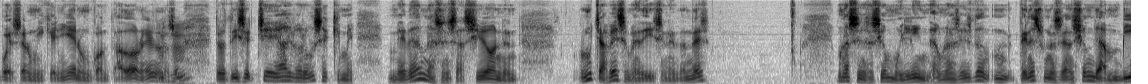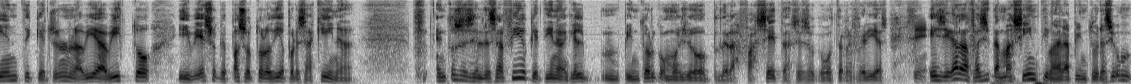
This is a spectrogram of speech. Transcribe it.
puede ser un ingeniero, un contador, ¿eh? Pero te dice, che Álvaro, vos sabés que me, me da una sensación, en- muchas veces me dicen, ¿entendés? Una sensación muy linda, una, sensación- tenés una sensación de ambiente que yo no la había visto y eso que paso todos los días por esa esquina. Entonces el desafío que tiene aquel mm, pintor como yo, de las facetas, eso que vos te referías, Sí. es llegar a las facetas más íntimas de la pintura. Si vos,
